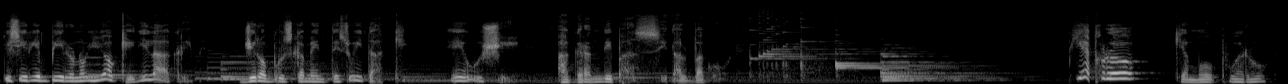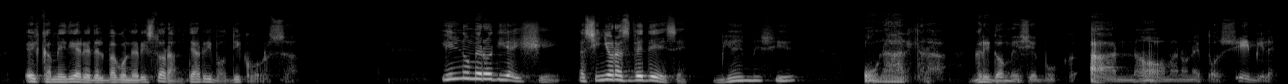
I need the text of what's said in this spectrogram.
gli si riempirono gli occhi di lacrime, girò bruscamente sui tacchi e uscì a grandi passi dal vagone. Pietro! chiamò Poirot e il cameriere del vagone ristorante arrivò di corsa. Il numero 10, la signora svedese. Bien, monsieur. Un'altra, gridò Monsieur Buc. Ah no, ma non è possibile.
